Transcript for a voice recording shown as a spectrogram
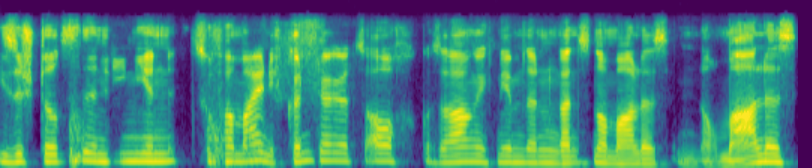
diese stürzenden Linien zu vermeiden? Ich könnte ja jetzt auch sagen, ich nehme dann ein ganz normales, normales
